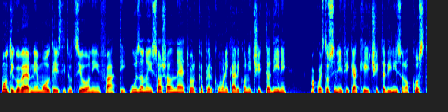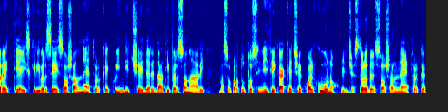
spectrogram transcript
Molti governi e molte istituzioni, infatti, usano i social network per comunicare con i cittadini, ma questo significa che i cittadini sono costretti a iscriversi ai social network e quindi cedere dati personali, ma soprattutto significa che c'è qualcuno, il gestore del social network,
